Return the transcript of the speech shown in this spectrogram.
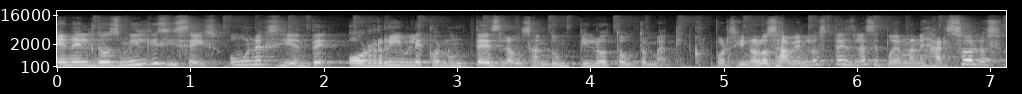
En el 2016 hubo un accidente horrible con un Tesla usando un piloto automático. Por si no lo saben, los Tesla se pueden manejar solos.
